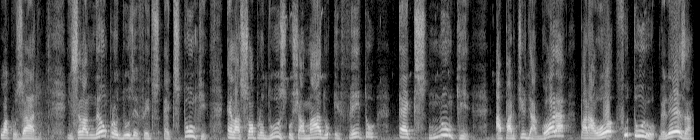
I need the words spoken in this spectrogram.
o acusado. E se ela não produz efeitos ex tunc, ela só produz o chamado efeito ex nunc, a partir de agora para o futuro, beleza?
